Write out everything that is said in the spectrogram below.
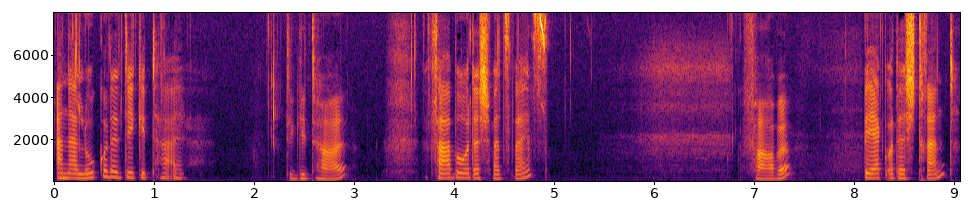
Analog oder digital? Digital. Farbe oder Schwarz-Weiß? Farbe. Berg oder Strand?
